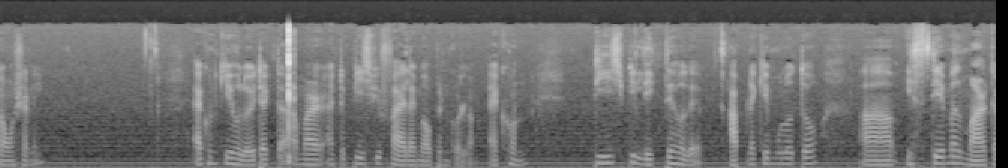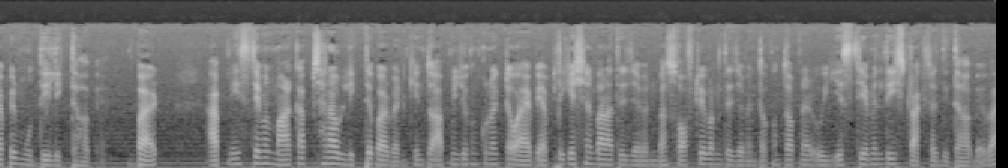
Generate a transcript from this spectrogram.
সমস্যা নেই। এখন কি হলো, এটা একটা আমার একটা পিএইচপি ফাইল আমি ওপেন করলাম। এখন পিএইচপি লিখতে হলে আপনাকে মূলত এসটিএমএল মার্কআপের মধ্যেই লিখতে হবে। বাট আপনি এসটিএমএল মার্কআপ ছাড়াও লিখতে পারবেন, কিন্তু আপনি যখন কোনো একটা ওয়েব অ্যাপ্লিকেশন বানাতে যাবেন বা সফটওয়্যার বানাতে যাবেন, তখন তো আপনার ওই এসটিএমএল দিয়ে স্ট্রাকচার দিতে হবে বা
